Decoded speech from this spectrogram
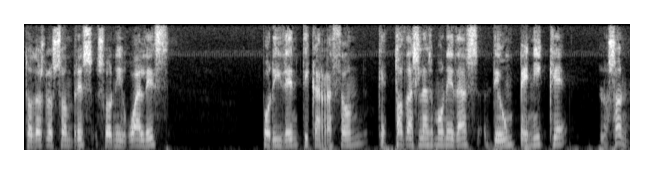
todos los hombres son iguales por idéntica razón que todas las monedas de un penique lo son.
